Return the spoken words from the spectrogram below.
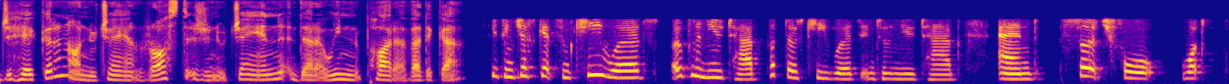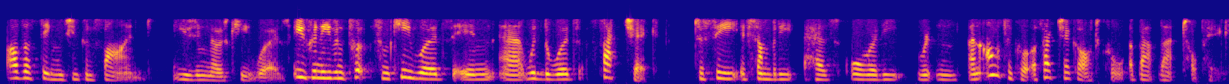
جهه کرن آنوچهان راست جنوچهان دروین پاره ودکه. You can just get some keywords, open a new tab, put those keywords into the new tab, and search for what other things you can find using those keywords. You can even put some keywords in uh, with the words fact check to see if somebody has already written an article, a fact check article about that topic.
